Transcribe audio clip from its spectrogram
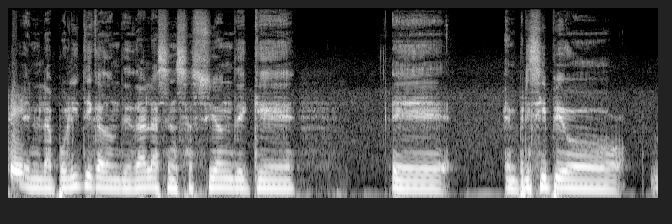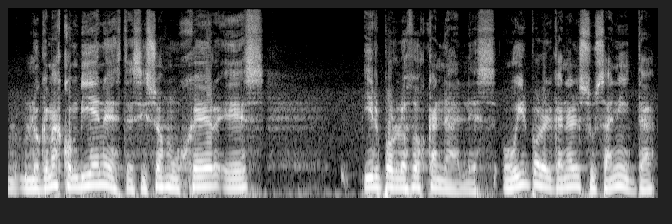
sí En la política donde da la sensación de que eh, en principio lo que más conviene, este, si sos mujer, es ir por los dos canales. O ir por el canal Susanita,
